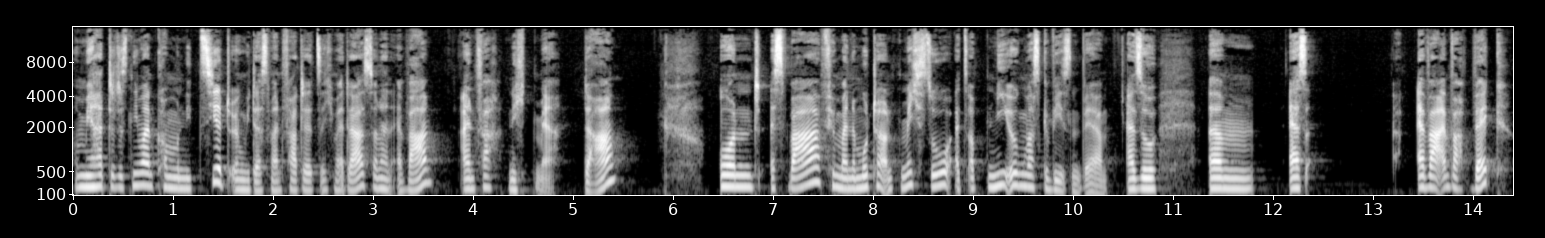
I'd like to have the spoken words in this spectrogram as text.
Und mir hatte das niemand kommuniziert irgendwie, dass mein Vater jetzt nicht mehr da ist, sondern er war einfach nicht mehr da. Und es war für meine Mutter und mich so, als ob nie irgendwas gewesen wäre. Also ähm, er, ist, er war einfach weg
